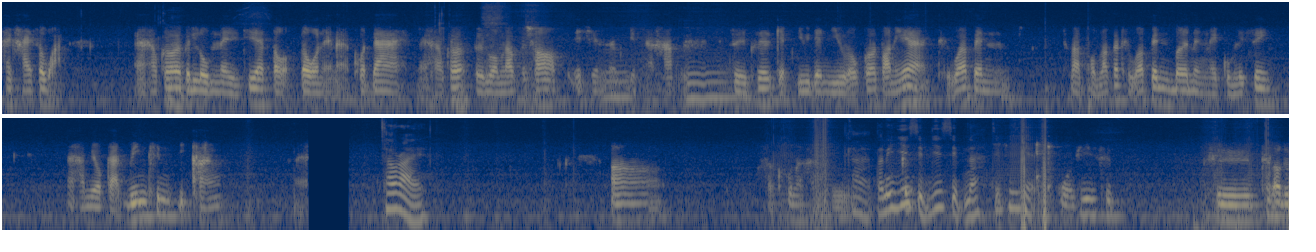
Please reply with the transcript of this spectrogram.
คล้ายๆ สวัสด์ นะครับก็เป็นลุมในที่จะโตโตในอนาคตได้นะครับ ก็โดยรวมเราก็ชอบเอเชียสกิจนะครับอืมซื้อเพื่อเก็บดีเวเดนยูแล้วก็ตอนนี้เนี่ยถือว่าเป็นสำหรับผมแล้วก็ถือว่าเป็นเบอร์หนึ่งในกลุ่ม leasing นะครับมีโอกาสวิ่งขึ้นอีกครั้ง เท่าไหร่เอ่อสักครู่นะครับค่ะ ตอนนี้ยี่สิบยี่สิบนะที่พี่เห็นโอ้พี่คือคือถ้าเราดู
